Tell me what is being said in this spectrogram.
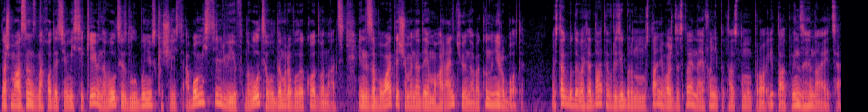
Наш магазин знаходиться в місті Київ на вулиці Злобунівська, 6 або в місті Львів на вулиці Володимира Великого, 12. І не забувайте, що ми надаємо гарантію на виконані роботи. Ось так буде виглядати в розібраному стані ваш дисплей на iPhone 15 Pro. І так, він згинається.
